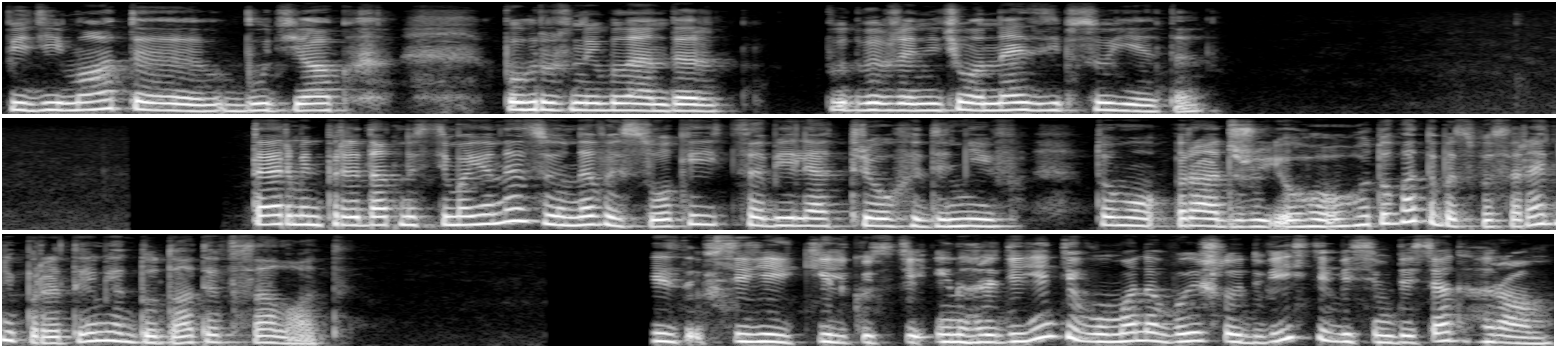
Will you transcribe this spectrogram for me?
підіймати будь-як погружний блендер. Тут ви вже нічого не зіпсуєте. Термін придатності майонезу невисокий, це біля трьох днів, тому раджу його готувати безпосередньо перед тим, як додати в салат. Із всієї кількості інгредієнтів у мене вийшло 280 грам.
